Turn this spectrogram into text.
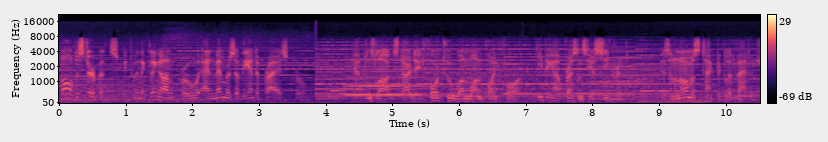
Small disturbance between the Klingon crew and members of the Enterprise crew. Captain's log, stardate 4211.4. Keeping our presence here secret is an enormous tactical advantage.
